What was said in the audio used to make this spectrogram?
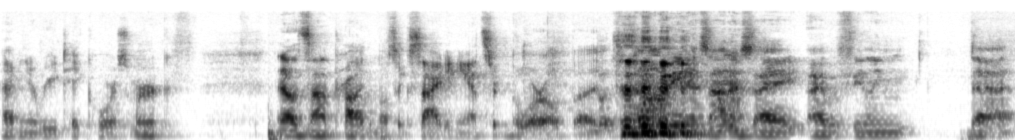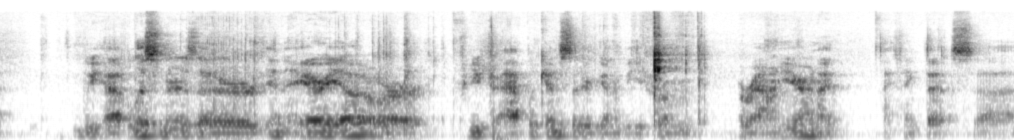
having to retake coursework. Mm. I know it's not probably the most exciting answer in the world, but, but no, I mean it's honest. I, I have a feeling that we have listeners that are in the area or future applicants that are going to be from around here, and I I think that's uh,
